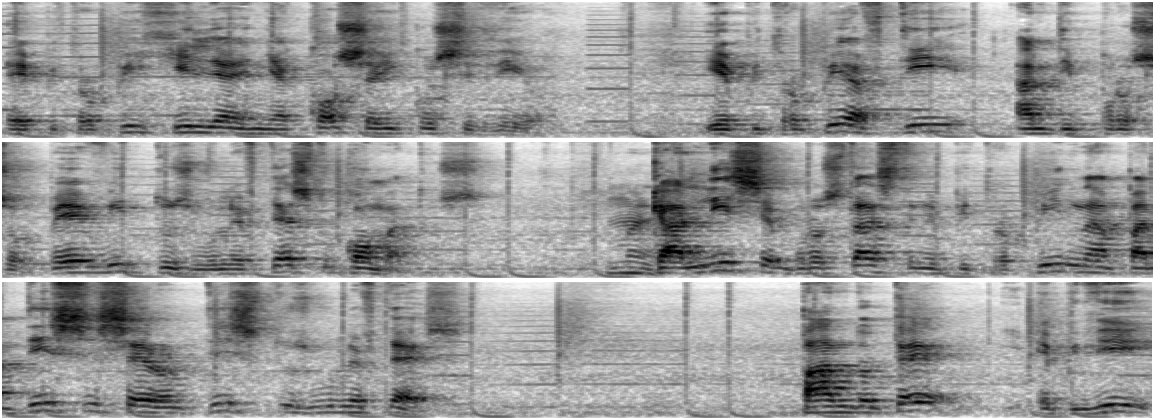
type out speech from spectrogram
Επιτροπή 1922. Η Επιτροπή αυτή αντιπροσωπεύει τους βουλευτές του κόμματος. Καλείσαι μπροστά στην Επιτροπή να απαντήσει σε ερωτήσεις τους βουλευτές. Πάντοτε, επειδή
